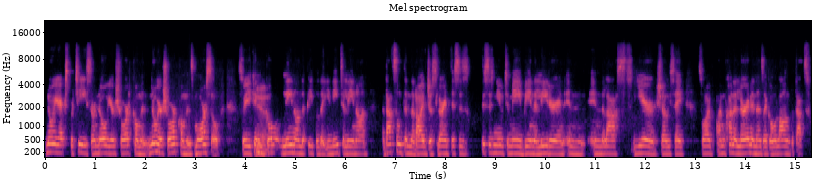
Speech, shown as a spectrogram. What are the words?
know your expertise or know your shortcomings, know your shortcomings more so. So you can yeah. go and lean on the people that you need to lean on. And that's something that I've just learned. This is this is new to me being a leader in in in the last year, shall we say. So i am kind of learning as I go along, but that's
